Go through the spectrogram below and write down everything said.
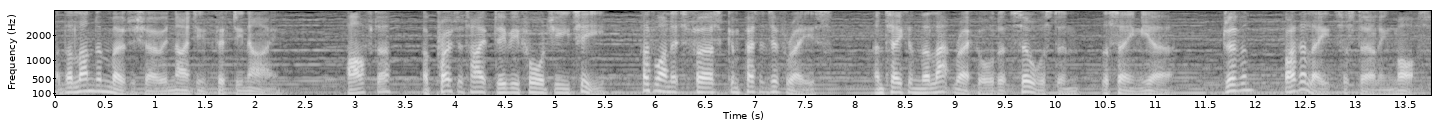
at the London Motor Show in 1959, after a prototype DB4 GT had won its first competitive race and taken the lap record at Silverstone the same year, driven by the late Sir Stirling Moss.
